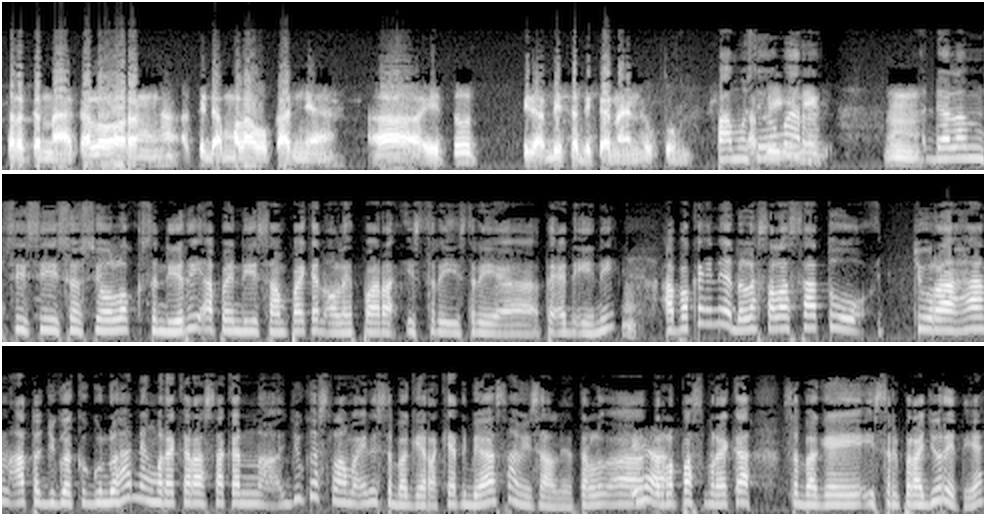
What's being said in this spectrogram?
terkena. Kalau orang ha- tidak melakukannya eh, itu tidak bisa dikenain hukum. Pak Musti Tapi Umar, ini- hmm. dalam sisi sosiolog sendiri apa yang disampaikan oleh para istri-istri eh, TNI ini, Hmm. apakah ini adalah salah satu curahan atau juga kegundahan yang mereka rasakan eh, juga selama ini sebagai rakyat biasa misalnya, eh, Iya. terlepas mereka sebagai istri prajurit ya?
